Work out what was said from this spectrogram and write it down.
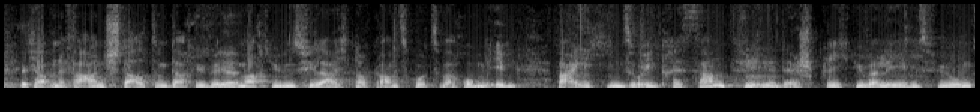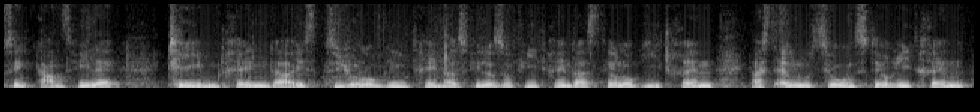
ich habe eine Veranstaltung darüber ja. gemacht. Übrigens vielleicht noch ganz kurz, warum? Eben, weil ich ihn so interessant finde. Mhm. Der spricht über Lebensführung, sind ganz viele Themen drin. Da ist Psychologie drin, da ist Philosophie drin, da ist Theologie drin, da ist Evolutionstheorie drin.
